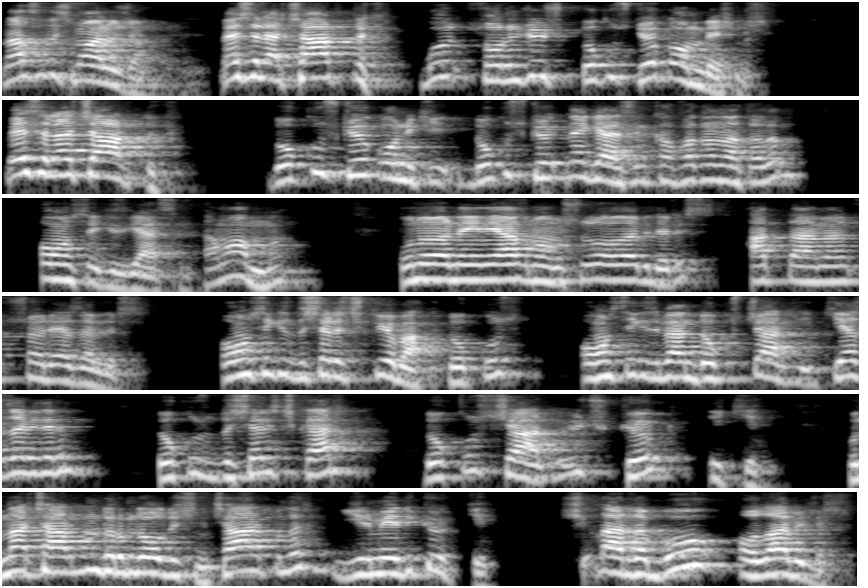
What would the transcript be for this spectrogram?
Nasıl İsmail hocam? Mesela çarptık. Bu soruncu 3, 9 kök 15'miş. Mesela çarptık. 9 kök 12. 9 kök ne gelsin? Kafadan atalım. 18 gelsin. Tamam mı? Bunu örneğini yazmamış olabiliriz. Hatta hemen şöyle yazabiliriz. 18 dışarı çıkıyor bak 9. 18 ben 9 çarpı 2 yazabilirim. 9 dışarı çıkar. 9 çarpı 3 kök 2. Bunlar çarpım durumda olduğu için çarpılır. 27 kök 2. Şıklarda bu olabilir.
